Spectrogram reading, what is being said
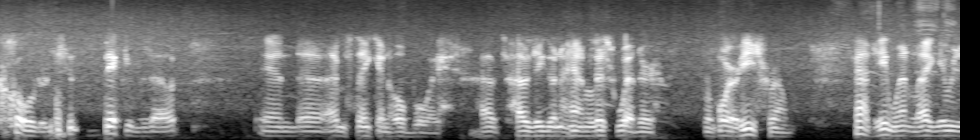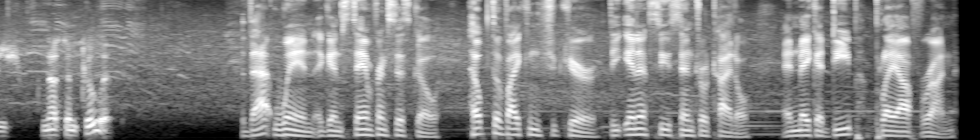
cold and Dickens out. And uh, I'm thinking, oh boy, how's, how's he going to handle this weather from where he's from? God, he went like it was nothing to it. That win against San Francisco helped the Vikings secure the NFC Central title and make a deep playoff run.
